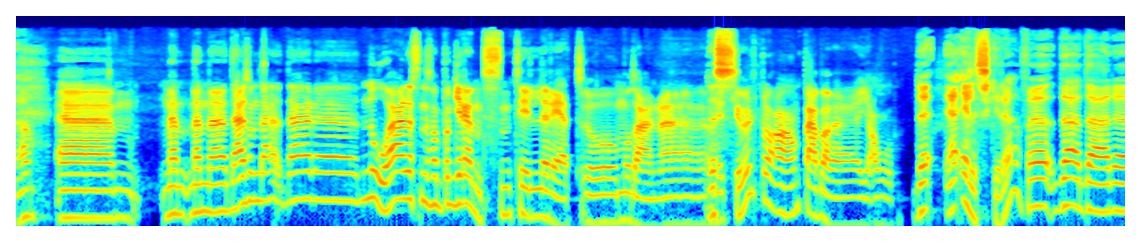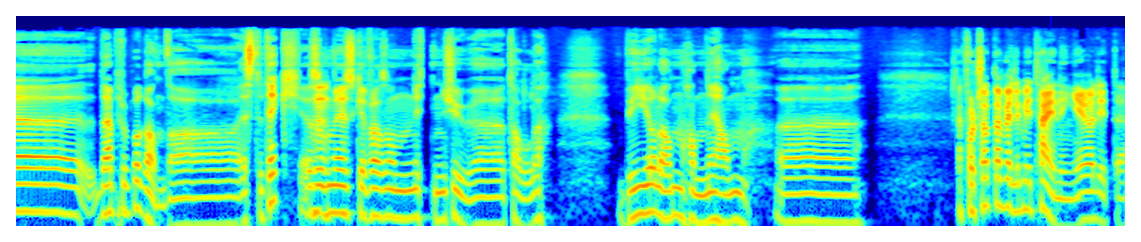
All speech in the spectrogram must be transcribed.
Ja. Eh, men, men eh, det er sånn, det er, det er, eh, noe er nesten sånn på grensen til retro, moderne, Det litt kult, og annet er bare jall. Jeg elsker det, for det, det er, eh, det er propagandaestetikk, som vi husker fra sånn 1920-tallet. By og land, hand i hand. Uh, Det er fortsatt veldig mye tegninger og lite,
